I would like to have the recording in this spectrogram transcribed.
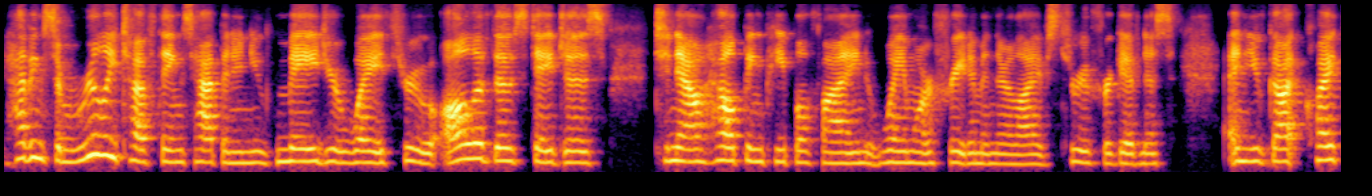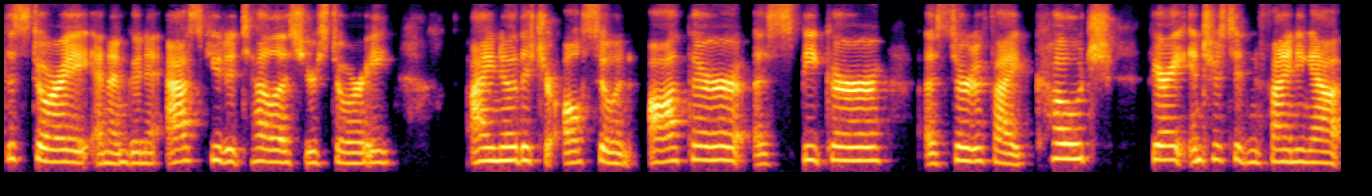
having some really tough things happen and you've made your way through all of those stages to now helping people find way more freedom in their lives through forgiveness. And you've got quite the story, and I'm going to ask you to tell us your story. I know that you're also an author, a speaker, a certified coach very interested in finding out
